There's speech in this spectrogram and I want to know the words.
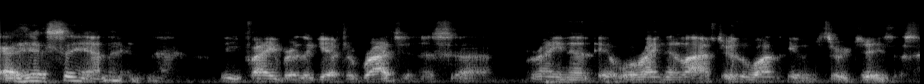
and his sin and the favor, the gift of righteousness. Uh, reign in it will reign in life through the one even through Jesus.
